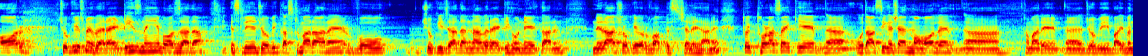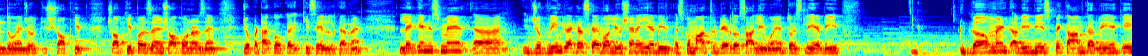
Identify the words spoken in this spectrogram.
और चूँकि उसमें वेराइटीज़ नहीं है बहुत ज़्यादा इसलिए जो भी कस्टमर आ रहे हैं वो चूँकि ज़्यादा ना वैरायटी होने के कारण निराश होकर और वापस चले जा रहे हैं तो एक थोड़ा सा एक ये उदासी का शायद माहौल है हमारे जो भी भाई बंधु हैं, जो शॉप की शॉपकीपर्स हैं शॉप ओनर्स हैं, जो पटाखों की सेल कर रहे हैं। लेकिन इसमें जो ग्रीन क्रैकर्स का एवोल्यूशन है, ये अभी इसको मात्र डेढ़ दो साल ही हुए हैं तो इसलिए अभी गवर्नमेंट अभी भी इस पर काम कर रही है कि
